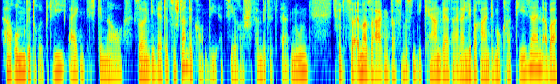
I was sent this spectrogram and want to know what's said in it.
herumgedrückt. Wie eigentlich genau sollen die Werte zustande kommen, die erzieherisch vermittelt werden? Nun, ich würde zwar immer sagen, das müssen die Kernwerte einer liberalen Demokratie sein, aber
